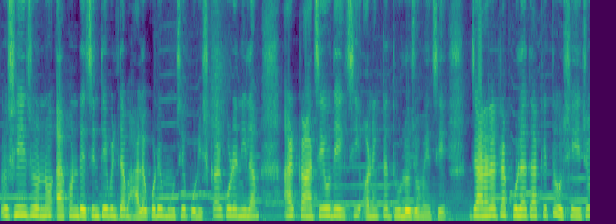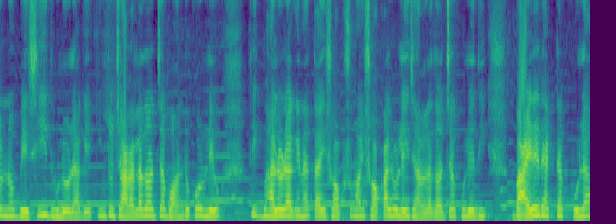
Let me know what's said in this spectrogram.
তো সেই জন্য এখন ড্রেসিং টেবিলটা ভালো করে মুছে পরিষ্কার করে নিলাম। আর কাঁচেও দেখছি অনেকটা ধুলো জমেছে। জানালাটা খোলা থাকে তো, সেই জন্য বেশিই ধুলো লাগে। কিন্তু জানালা দরজা বন্ধ করলেও ঠিক ভালো লাগে না, তাই সব সময় সকাল হলেই জানালা, দরজা খুলে দিই। বাইরের একটা খোলা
